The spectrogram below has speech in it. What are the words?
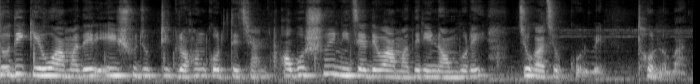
যদি কেউ আমাদের এই সুযোগটি গ্রহণ করতে চান, অবশ্যই নিচে দেওয়া আমাদের এই নম্বরে যোগাযোগ করবেন। ধন্যবাদ।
